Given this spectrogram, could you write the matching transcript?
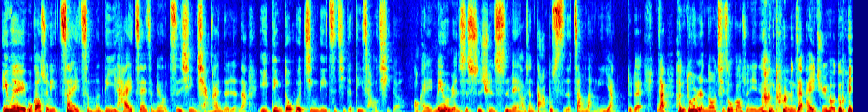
因为我告诉你，再怎么厉害，再怎么有自信、强悍的人呐，一定都会经历自己的低潮期的。OK，没有人是十全十美，好像打不死的蟑螂一样，对不对？那很多人呢，其实我告诉你，很多人在 IG 哦都会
